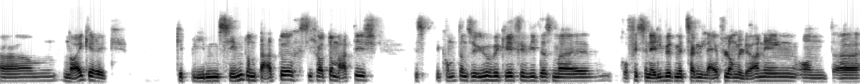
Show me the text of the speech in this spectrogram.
ähm, neugierig geblieben sind und dadurch sich automatisch das bekommt dann so Überbegriffe wie, dass man professionell wird mit sagen Lifelong Learning und äh,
